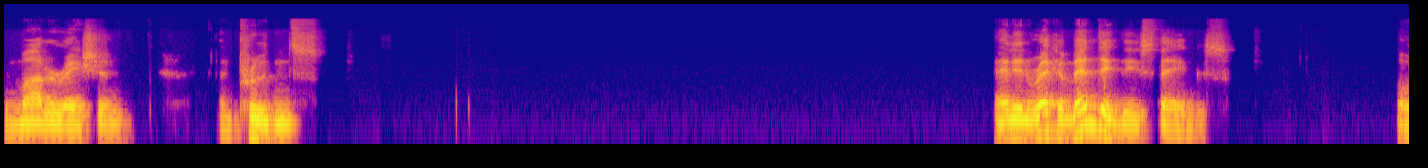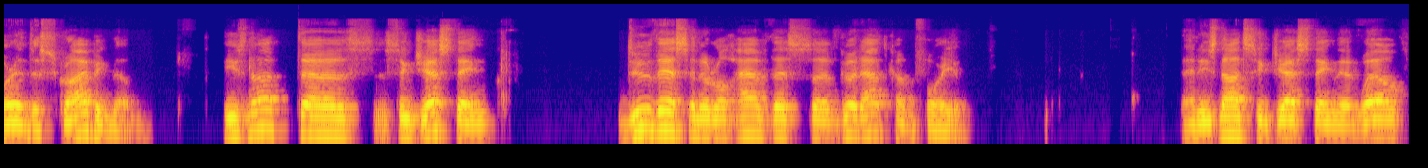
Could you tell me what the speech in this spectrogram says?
and moderation and prudence. And in recommending these things or in describing them, he's not uh, suggesting do this and it'll have this uh, good outcome for you. And he's not suggesting that, well,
